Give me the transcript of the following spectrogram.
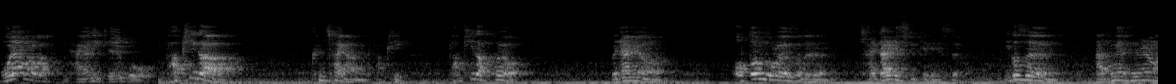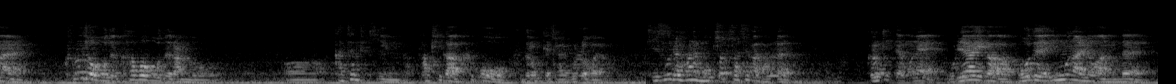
모양으로 봤을 때 당연히 길고 바퀴가 큰 차이가 납니다. 바퀴. 바퀴가 커요. 왜냐면 어떤 도로에서든 잘 달릴 수 있게 돼 있어요. 이것은 나중에 설명할 cruiser board, carver board랑도 어, 같은 특징입니다. 바퀴가 크고 부드럽게 잘 굴러가요. 기술을 하는 목적 자체가 달라요. 그렇기 때문에 우리 아이가 보드에 입문하려고 하는데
